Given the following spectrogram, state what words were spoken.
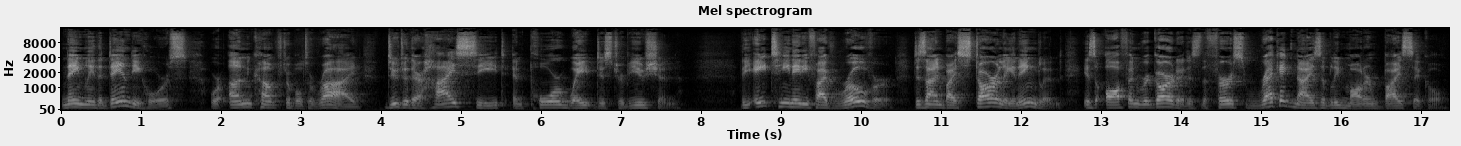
namely the dandy horse, were uncomfortable to ride due to their high seat and poor weight distribution. The 1885 Rover, designed by Starley in England, is often regarded as the first recognizably modern bicycle.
